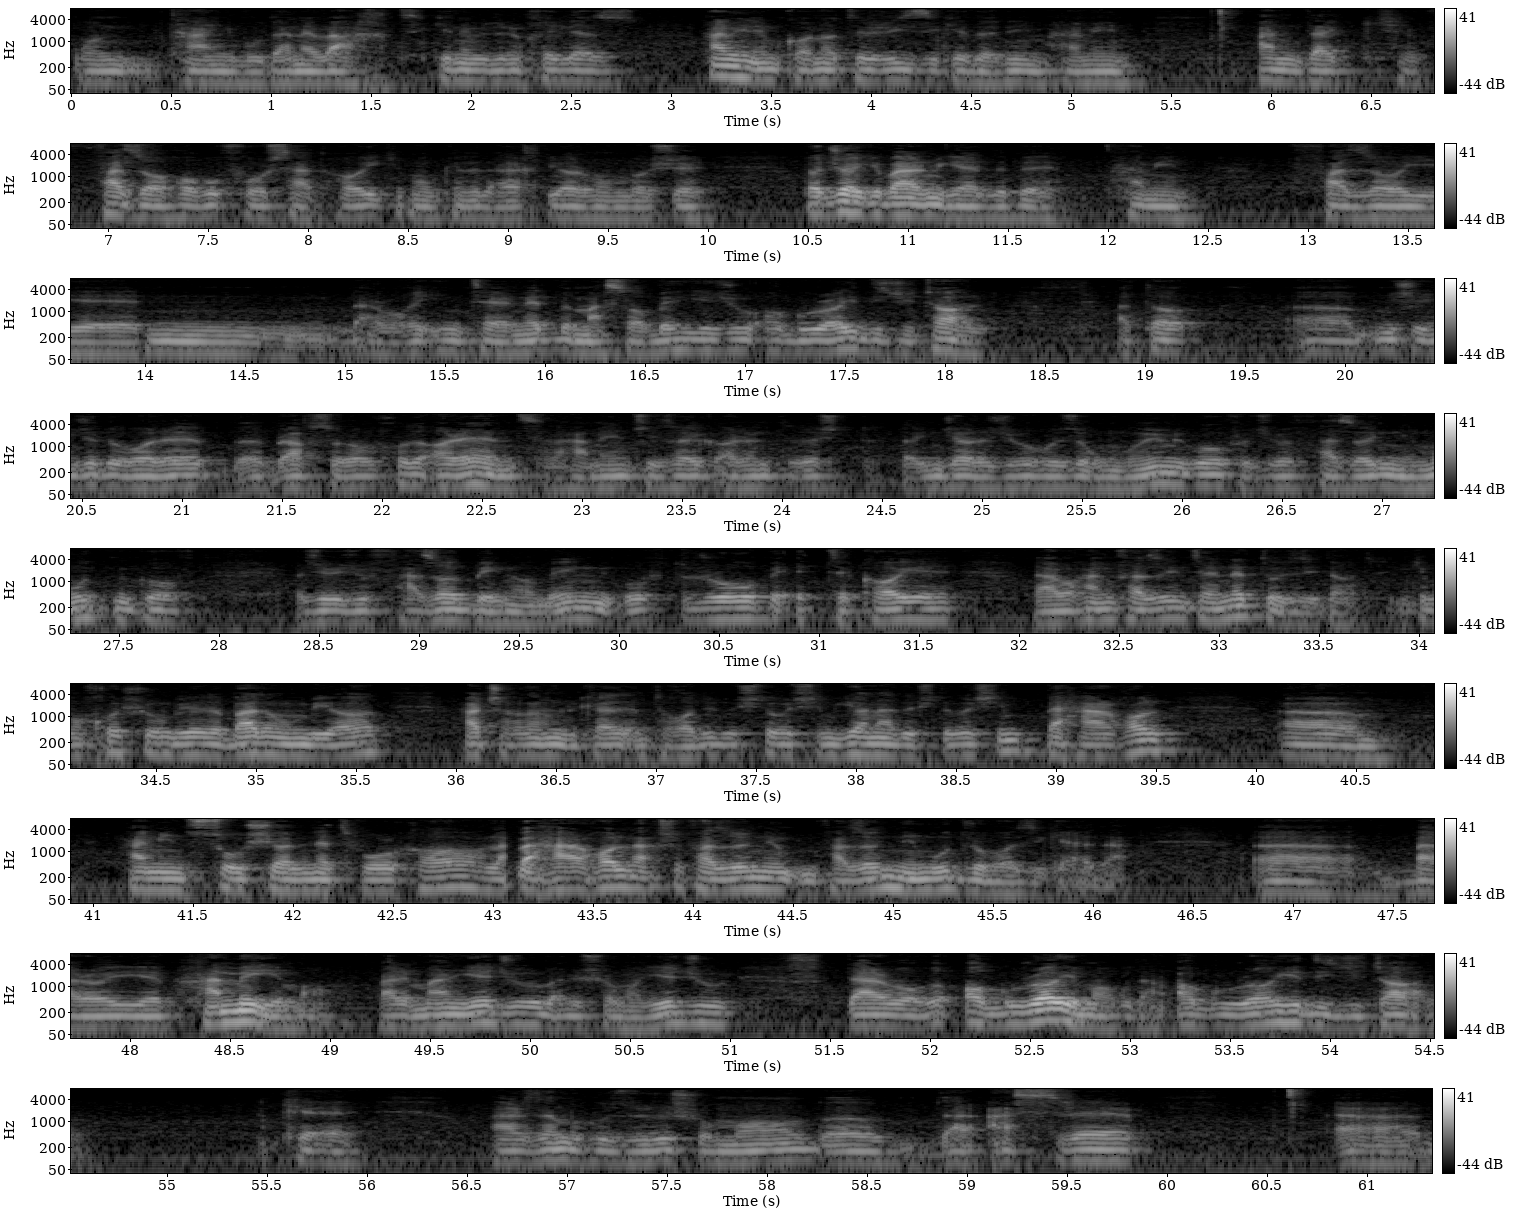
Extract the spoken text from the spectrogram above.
اون تنگ بودن وقت که نمی‌دونیم خیلی از همین امکانات ریزی که داریم همین اندک فضاها و فرصت هایی که ممکنه در اختیارمون باشه تا جایی که برمیگرده به همین فضای در واقع اینترنت به مسابه یه جور آگورای دیجیتال. حتی میشه اینجا دوباره رفت سراغ خود آرنت و همه این چیزهایی که آرنت داشت اینجا راجع به عمومی می‌گفت راجع به فضای نمود می‌گفت راجع به جور فضای بینابین می‌گفت رو به اتکای در واقع همین فضای اینترنت توضیح داد. اینکه ما خوشمون بیاد و بدمون بیاد هر چقدر هم رویکرد انتقادی داشته باشیم یا نداشته باشیم به هر حال همین social network ها به هر حال نقش فضای, فضای نمود رو بازی کردن. برای همه ما برای من یه جور برای شما یه جور. در واقع آگورای ما بودن آگورای دیجیتال که ارزم به حضور شما در عصر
